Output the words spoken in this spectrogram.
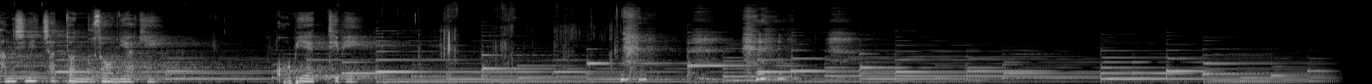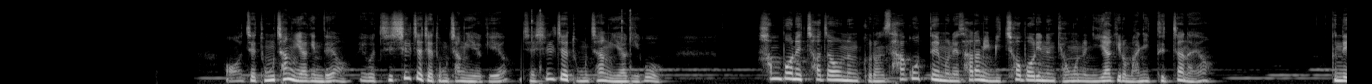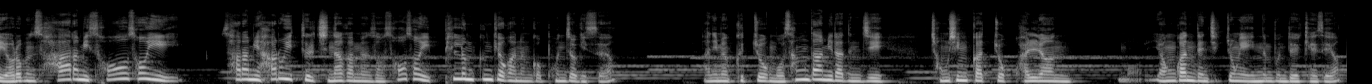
당신이 찾던 무서운 이야기 고비의 TV 어, 제 동창 이야기인데요. 이거 지- 실제 제 동창 이야기예요. 제 실제 동창 이야기고 한 번에 찾아오는 그런 사고 때문에 사람이 미쳐버리는 경우는 이야기로 많이 듣잖아요. 근데 여러분 사람이 서서히 사람이 하루 이틀 지나가면서 서서히 필름 끊겨가는 거 본 적 있어요? 아니면 그쪽 뭐 상담이라든지 정신과 쪽 관련 뭐 연관된 직종에 있는 분들 계세요?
